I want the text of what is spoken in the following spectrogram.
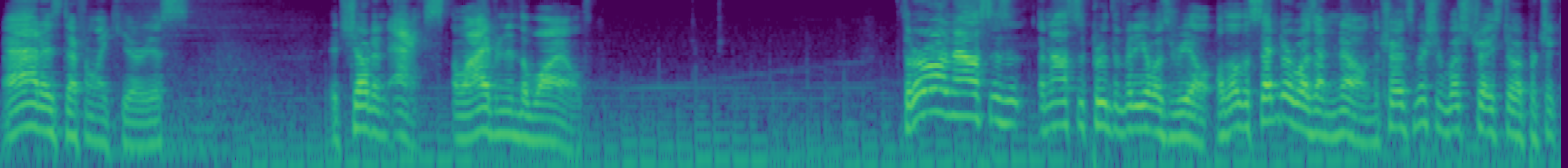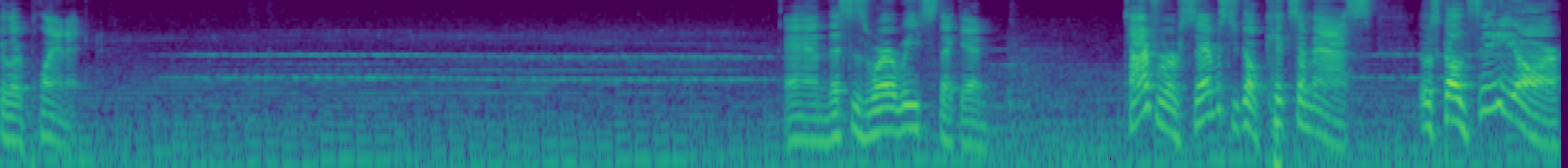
That is definitely curious. It showed an X, alive and in the wild. Thorough analysis, analysis proved the video was real. Although the sender was unknown, the transmission was traced to a particular planet. And this is where we stick in. Time for Samus to go kick some ass. It was called ZDR.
